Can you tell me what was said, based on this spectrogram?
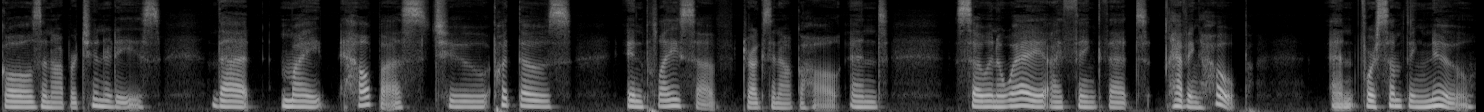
goals and opportunities that might help us to put those in place of drugs and alcohol. And so, in a way, I think that having hope and for something new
